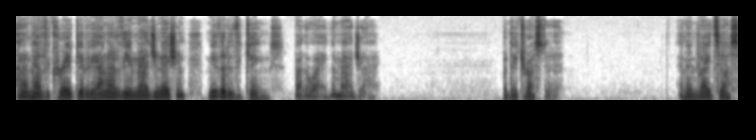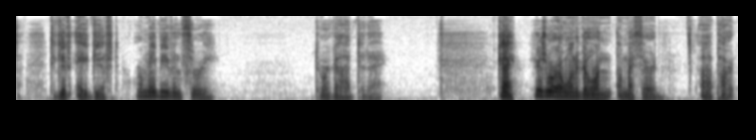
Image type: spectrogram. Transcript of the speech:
I don't have the creativity. I don't have the imagination. Neither did the kings, by the way, the Magi. But they trusted it. And invites us to give a gift, or maybe even three, to our God today. Okay, here's where I want to go on, on my third uh, part.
